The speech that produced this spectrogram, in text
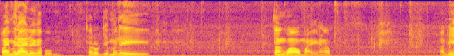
ไปไม่ได้เลยครับผม ถ้ารถยังไม่ได้ตั้งวาล์วใหม่นะครับ อันนี้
